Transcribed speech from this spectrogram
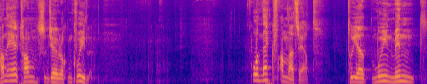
Han er han som gjør noen kvile. Og nekv annet træt. Tog at min mynd,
